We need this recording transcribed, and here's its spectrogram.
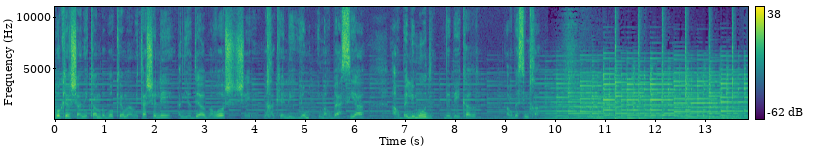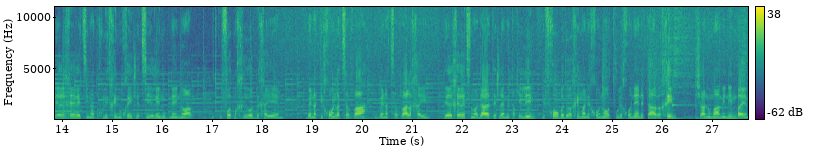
בוקר שאני קם בבוקר מהמיטה שלי, אני יודע בראש שמחכה לי יום עם הרבה עשייה, הרבה לימוד ובעיקר הרבה שמחה. דרך ארץ הינה תוכנית חינוכית לצעירים ובני נוער בתקופות מכריעות בחייהם, בין התיכון לצבא ובין הצבא לחיים. דרך ארץ נועדה לתת להם את הכלים לבחור בדרכים הנכונות ולכונן את הערכים שאנו מאמינים בהם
